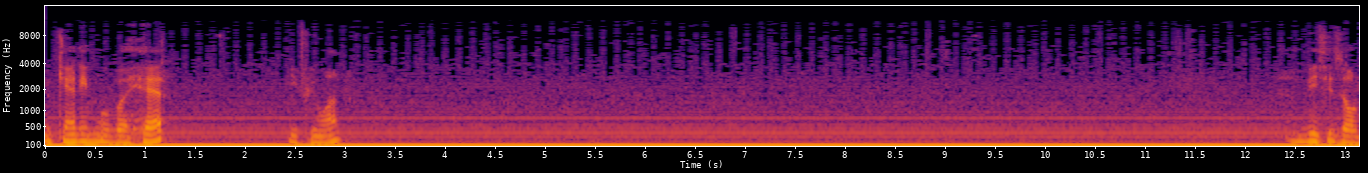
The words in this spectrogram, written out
You can remove a hair if you want this is all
